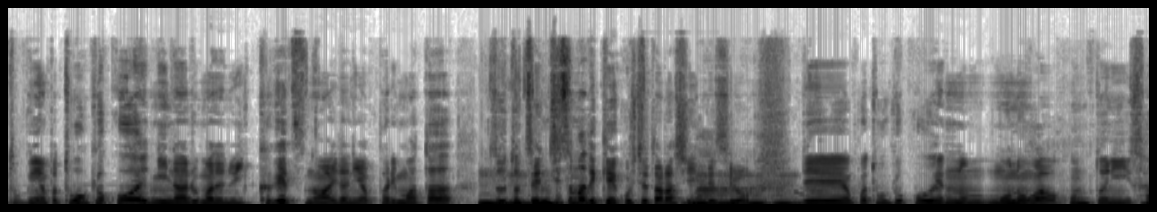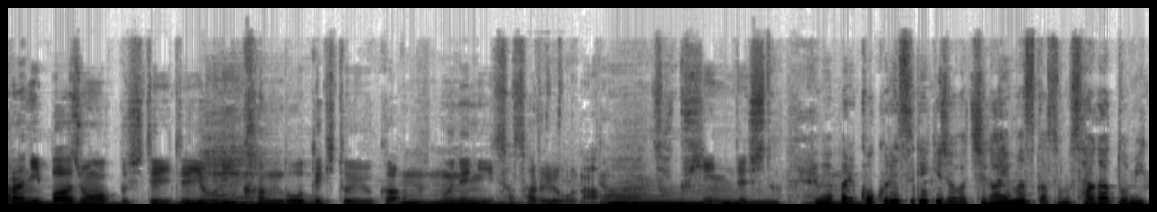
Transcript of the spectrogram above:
特にやっぱ東京公演になるまでの1ヶ月の間にやっぱりまたずっと前日まで稽古してたらしいんですよ、でやっぱ東京公演のものが本当にさらにバージョンアップしていてより感動的というか胸に刺さるような作品でした。ねでもやっぱり国立劇場は違いますか？その佐賀と見比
